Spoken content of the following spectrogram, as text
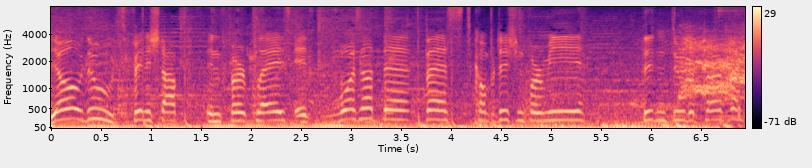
Yo dude, finished up in third place. It was not the best competition for me. Didn't do the perfect.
